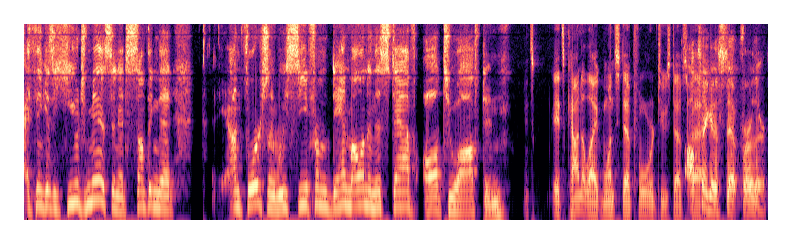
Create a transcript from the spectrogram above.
I think is a huge miss. And it's something that unfortunately we see from Dan Mullen and this staff all too often. It's it's kind of like one step forward, two steps I'll back. take it a step further.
